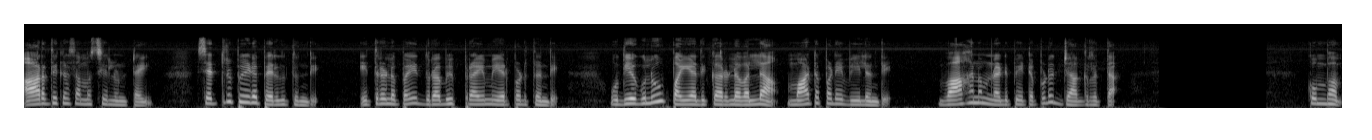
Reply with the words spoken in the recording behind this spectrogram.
ఆర్థిక సమస్యలుంటాయి. శత్రుపీడ పెరుగుతుంది. ఇతరులపై దురభిప్రాయం ఏర్పడుతుంది. ఉద్యోగులు పై అధికారుల వల్ల మాటపడే వీలుంది. వాహనం నడిపేటప్పుడు జాగ్రత్త. కుంభం.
